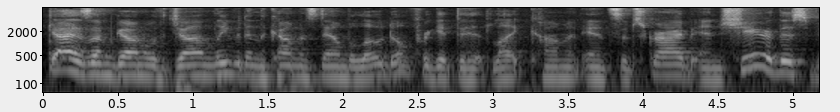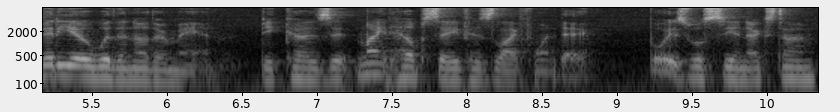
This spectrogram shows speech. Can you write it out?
Guys, I'm Gone with John. Leave it in the comments down below. Don't forget to hit like, comment, and subscribe, and share this video with another man, because it might help save his life one day. Boys, we'll see you next time.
